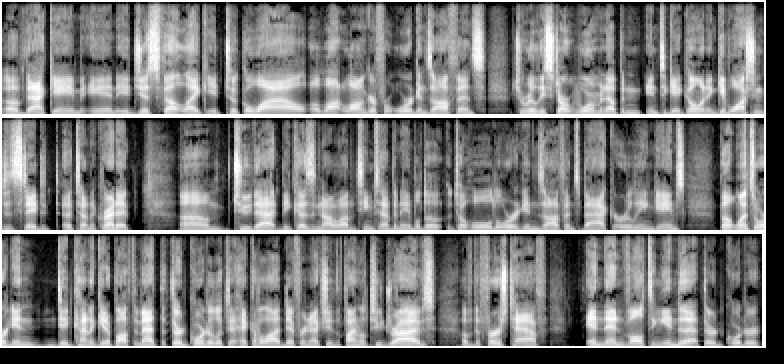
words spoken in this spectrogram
of that game. And it just felt like it took a while, a lot longer for Oregon's offense to really start warming up and, and to get going. And give Washington State a, ton of credit um, to that because not a lot of teams have been able to, to hold Oregon's offense back early in games. But once Oregon did kind of get up off the mat, the third quarter looked a heck of a lot different. Actually, the final two drives of the first half and then vaulting into that third quarter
